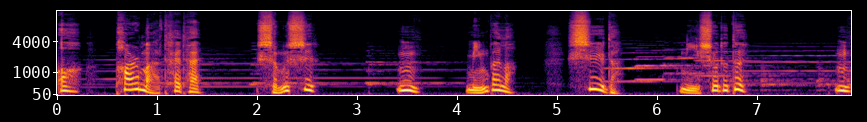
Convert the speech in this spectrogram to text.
哦，帕尔玛太太，什么事？嗯，明白了。是的，你说的对。嗯，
